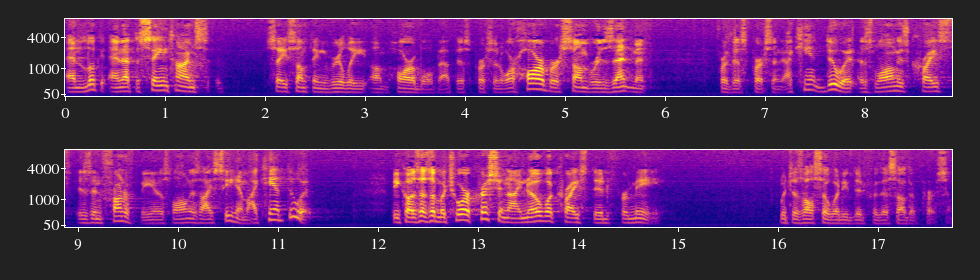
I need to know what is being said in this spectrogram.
and look and at the same time say something really um, horrible about this person or harbor some resentment for this person. I can't do it as long as Christ is in front of me as long as I see him. I can't do it. Because as a mature Christian, I know what Christ did for me, which is also what he did for this other person.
